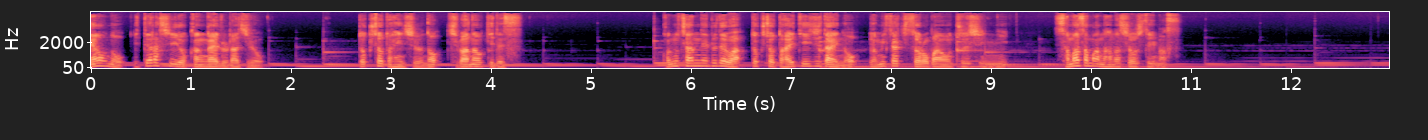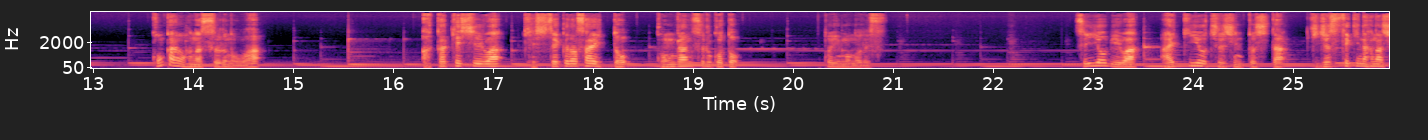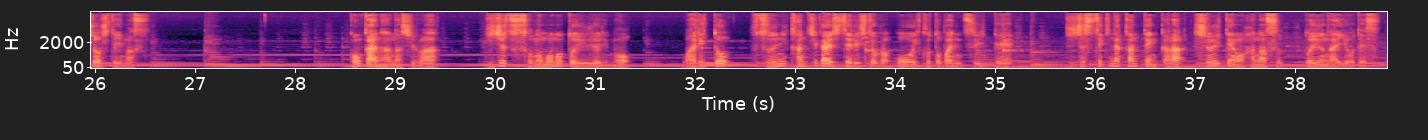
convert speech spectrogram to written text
にゃおのリテラシーを考えるラジオ。読書と編集の千葉直樹です。このチャンネルでは読書と IT 時代の読み書きそろばんを中心に様々な話をしています。今回お話しするのは赤消しは消してくださいと懇願することというものです。水曜日は IT を中心とした技術的な話をしています。今回の話は技術そのものというよりも割と普通に勘違いしている人が多い言葉について技術的な観点から注意点を話すという内容です。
